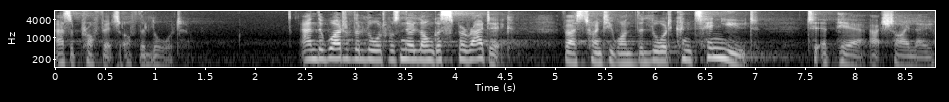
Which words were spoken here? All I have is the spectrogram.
as a prophet of the Lord. And the word of the Lord was no longer sporadic. Verse 21 the Lord continued to appear at Shiloh.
